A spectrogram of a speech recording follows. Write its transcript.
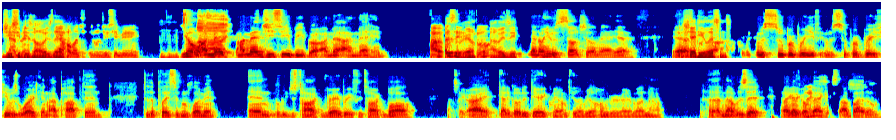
GCB's always there. yeah, a whole bunch of people. GCB. Mhm. Yo, I Uh, met I met GCB, bro. I met I met him. How is For he? real. Cool. How is he? Yeah, no, he was so chill, man. Yeah, yeah. Shit, he listens. It was super brief. It was super brief. He was working. I popped in to the place of employment, and we just talked very briefly. Talked ball. I was like, all right, got to go to Dairy Queen. I'm feeling real hungry right about now. Uh, and that was it. And I got to go Nice. back and stop by them.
